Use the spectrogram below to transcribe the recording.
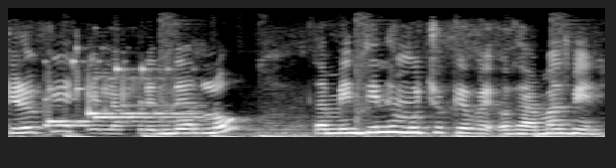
creo que el aprenderlo también tiene mucho que ver, o sea, más bien,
